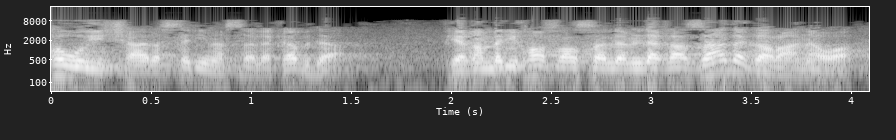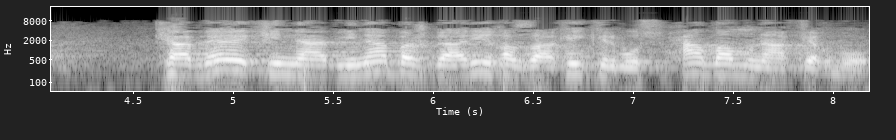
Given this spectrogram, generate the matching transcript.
هەوڵی چارەسەری مەسەلەکە بدا. پێغەمبەری خوا صلی اللە علیە و سلم لە غەزا دەگەڕانەوە کابرایەکی نابینا بەشداری غەزاکەی کرد بوو سبحان الله منافق بوو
